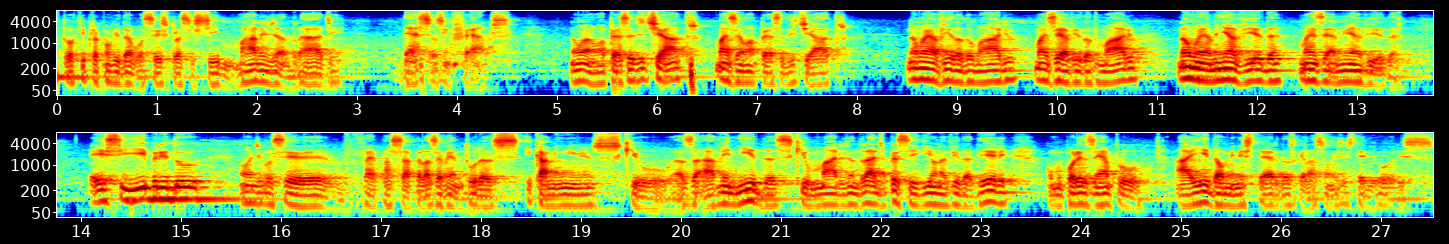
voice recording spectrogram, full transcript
estou aqui para convidar vocês para assistir Mário de Andrade, Desce aos Infernos. Não é uma peça de teatro, mas é uma peça de teatro. Não é a vida do Mário, mas é a vida do Mário. Não é a minha vida, mas é a minha vida. É esse híbrido onde você vai passar pelas aventuras e caminhos que o, as avenidas que o Mário de Andrade perseguiam na vida dele, como por exemplo a ida ao Ministério das Relações Exteriores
